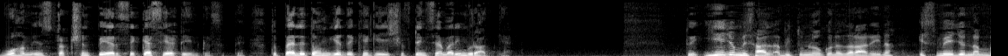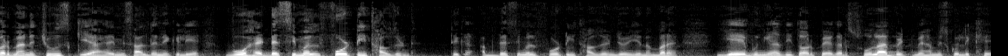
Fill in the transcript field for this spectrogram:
وہ ہم انسٹرکشن پیئر سے کیسے اٹین کر سکتے ہیں؟ تو پہلے تو ہم یہ دیکھیں کہ یہ شفٹنگ سے ہماری مراد کیا ہے۔ تو یہ جو مثال ابھی تم لوگوں کو نظر آ رہی نا، اس میں جو نمبر میں نے چوز کیا ہے مثال دینے کے لیے، وہ ہے ڈیسیمل فورٹی تھاؤزینڈ ٹھیک ہے؟ اب ڈیسیمل فورٹی تھاؤزینڈ جو یہ نمبر ہے، یہ بنیادی طور پہ اگر سولہ بٹ میں ہم اس کو لکھے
